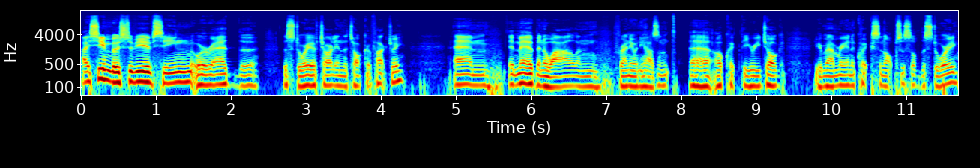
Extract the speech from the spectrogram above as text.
I assume most of you have seen or read the, the story of Charlie and the Chocolate Factory. Um, it may have been a while, and for anyone who hasn't, uh, I'll quickly rejog your memory in a quick synopsis of the story.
